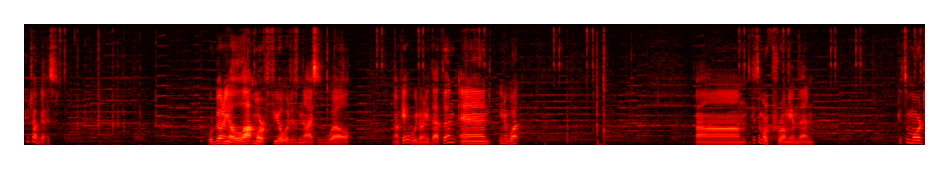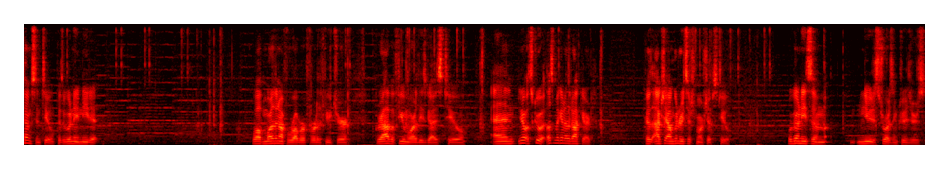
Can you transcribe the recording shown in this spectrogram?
Good job, guys. We're building a lot more fuel, which is nice as well. Okay, we don't need that then. And, you know what? Um, get some more chromium then. Get some more tungsten too, because we're going to need it. We'll have more than enough rubber for the future. Grab a few more of these guys too. And, you know what, screw it. Let's make another dockyard. Because actually, I'm going to research more ships too. We're going to need some new destroyers and cruisers.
